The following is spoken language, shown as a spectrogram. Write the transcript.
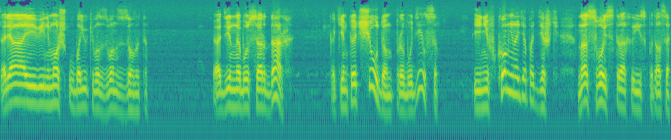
Царя и вельмож убаюкивал звон золота. Один Набусардар каким-то чудом пробудился и, ни в ком не найдя поддержки, на свой страх и риск пытался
